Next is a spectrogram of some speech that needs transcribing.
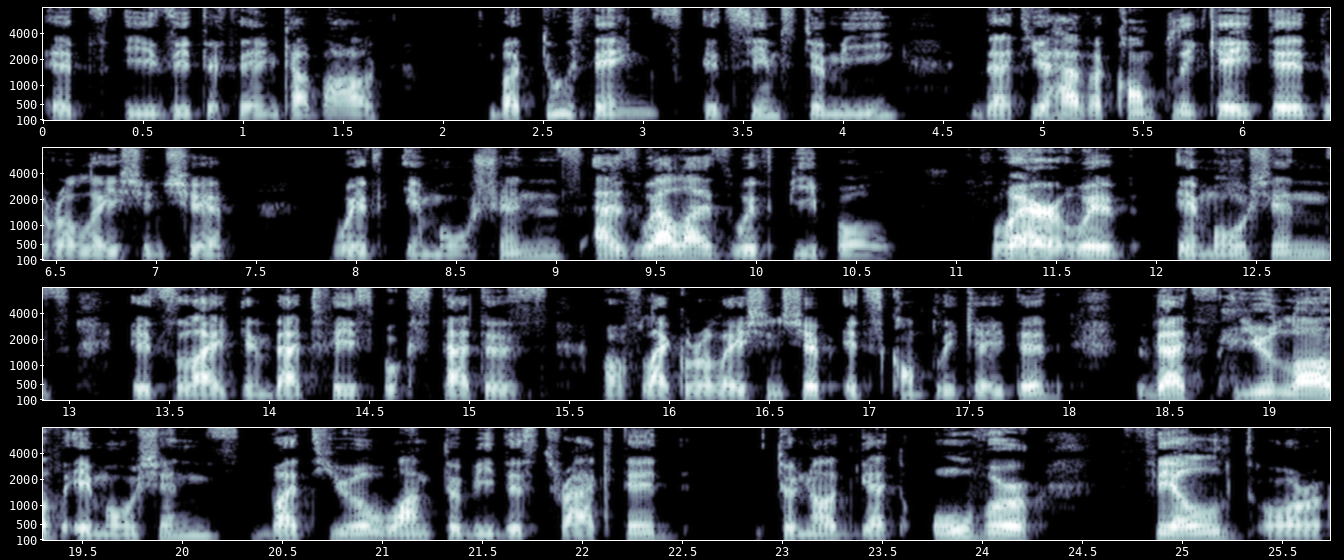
it's easy to think about. But two things. It seems to me that you have a complicated relationship with emotions as well as with people, where with emotions it's like in that facebook status of like relationship it's complicated that's you love emotions but you want to be distracted to not get overfilled or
